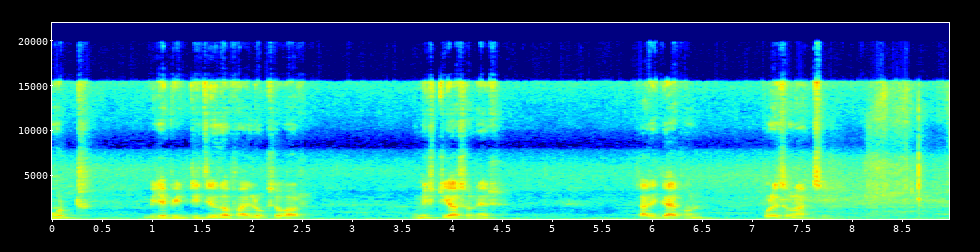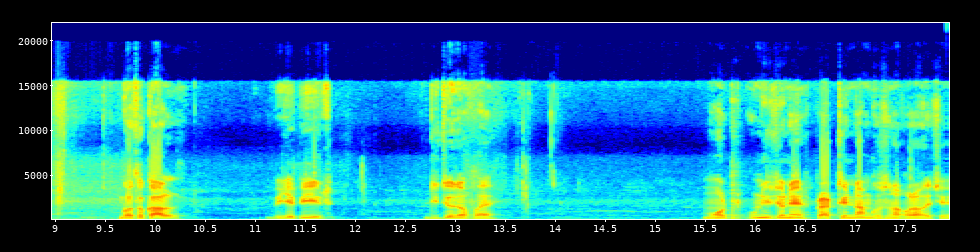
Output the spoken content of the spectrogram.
মোট বিজেপির দ্বিতীয় দফায় লোকসভার উনিশটি আসনের তালিকা এখন পড়ে শোনাচ্ছি। গতকাল বিজেপির দ্বিতীয় দফায় মোট উনিশ জনের প্রার্থীর নাম ঘোষণা করা হয়েছে।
